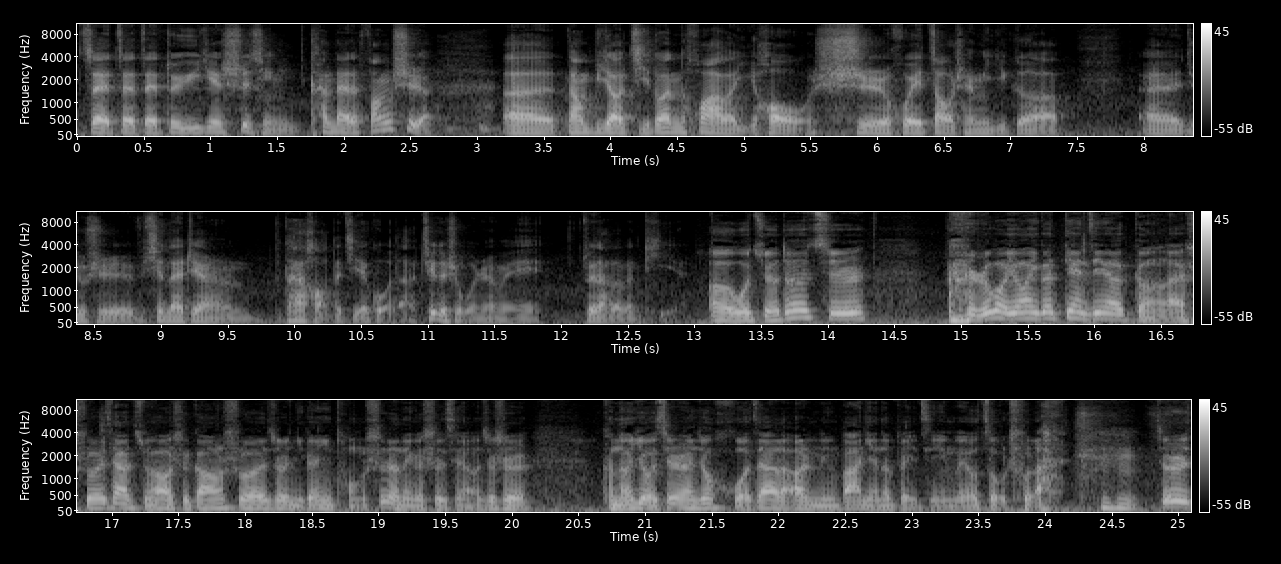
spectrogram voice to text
在在在对于一件事情看待的方式，呃，当比较极端化了以后，是会造成一个呃，就是现在这样。不太好的结果的，这个是我认为最大的问题。呃，我觉得其实 如果用一个电竞的梗来说一下，囧老师刚刚说就是你跟你同事的那个事情，就是可能有些人就活在了二零零八年的北京，没有走出来。就是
